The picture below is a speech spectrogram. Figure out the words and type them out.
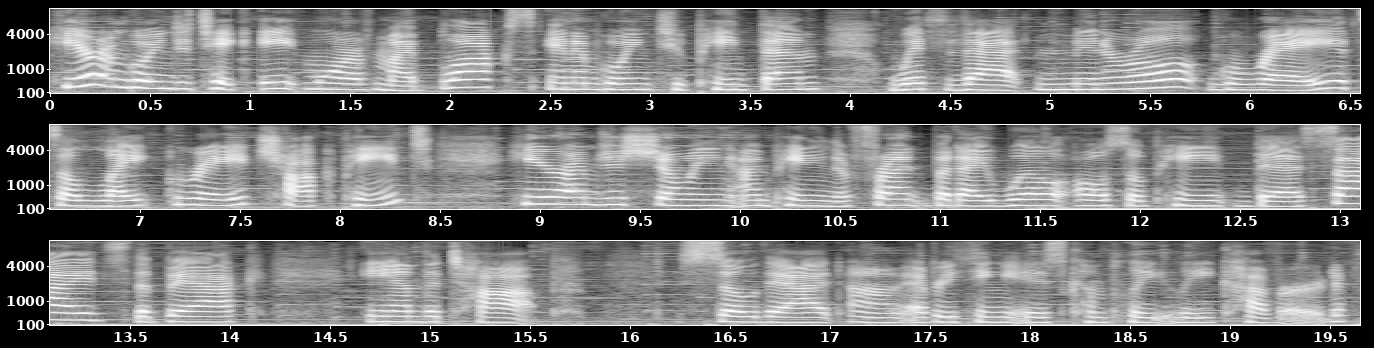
Here I'm going to take eight more of my blocks and I'm going to paint them with that mineral gray. It's a light gray chalk paint. Here I'm just showing I'm painting the front, but I will also paint the sides, the back, and the top so that um, everything is completely covered.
